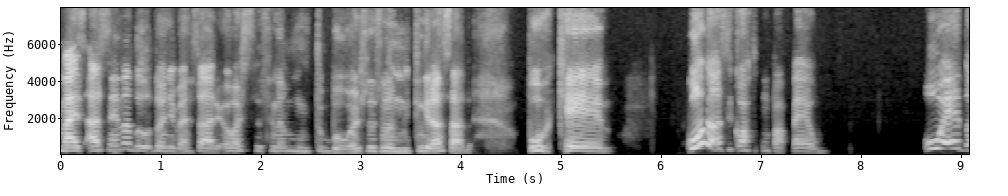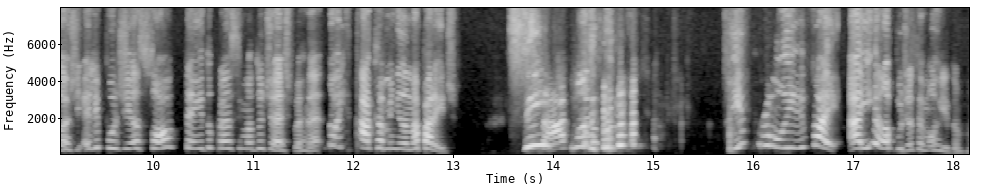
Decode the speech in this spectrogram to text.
Mas a cena do, do aniversário, eu acho essa cena muito boa, eu acho essa cena muito engraçada. Porque quando ela se corta com papel, o Edward, ele podia só ter ido pra cima do Jasper, né? Não, ele taca a menina na parede. Sim! E, pro- e vai. Aí ela podia ter morrido.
